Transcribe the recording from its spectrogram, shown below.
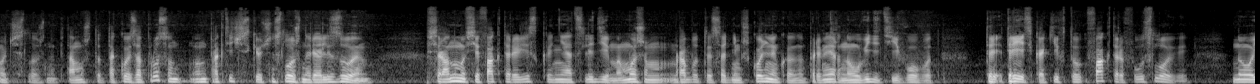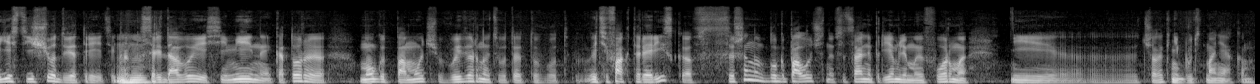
Очень сложно, потому что такой запрос, он, он практически очень сложно реализуем. Все равно мы все факторы риска не отследим. Мы можем, работая с одним школьником, например, но увидеть его вот треть каких-то факторов и условий. Но есть еще две трети, как угу. средовые, семейные, которые могут помочь вывернуть вот эту вот эти факторы риска в совершенно благополучные, в социально приемлемые формы, и э, человек не будет маньяком.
